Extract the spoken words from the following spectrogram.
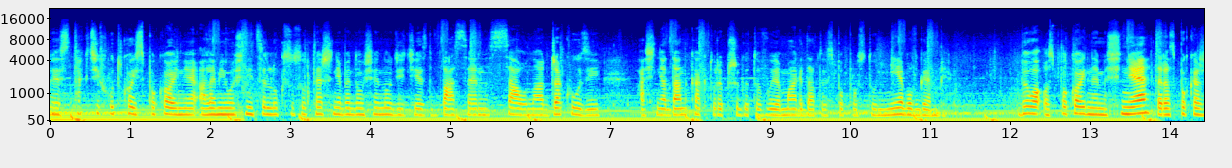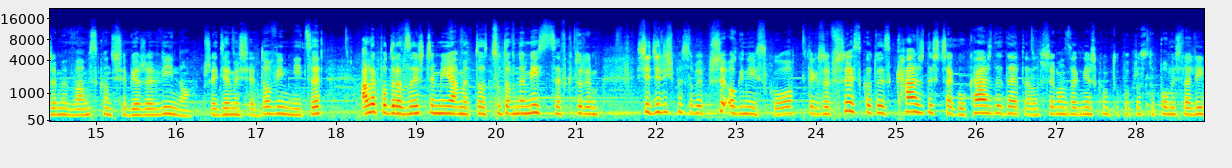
Jest tak cichutko i spokojnie, ale miłośnicy luksusu też nie będą się nudzić. Jest basen, sauna, jacuzzi, a śniadanka, które przygotowuje Magda, to jest po prostu niebo w gębie. Było o spokojnym śnie, teraz pokażemy Wam skąd się bierze wino. Przejdziemy się do winnicy, ale po drodze jeszcze mijamy to cudowne miejsce, w którym siedzieliśmy sobie przy ognisku. Także wszystko, tu jest każdy szczegół, każdy detal. Szymon z Agnieszką tu po prostu pomyśleli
